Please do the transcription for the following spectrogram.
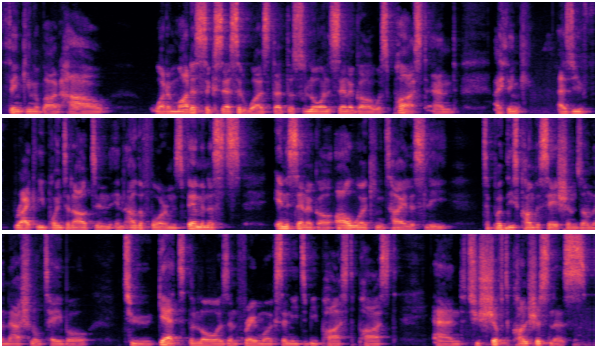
thinking about how what a modest success it was that this law in senegal was passed. And i think as you've rightly pointed out in in other forums feminists in senegal are working tirelessly to put these conversations on the national table to get the laws and frameworks that need to be passed passed and to shift consciousness.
